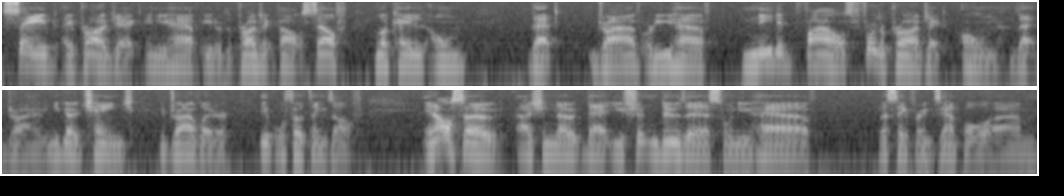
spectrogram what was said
saved a project and you have either the project file itself located on that drive or you have needed files for the project on that drive. And you go change your drive letter it will throw things off. And also I should note that you shouldn't do this when you have let's say for example um,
